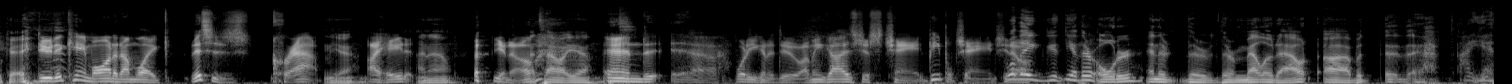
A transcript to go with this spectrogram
Okay. Dude, it came on and I'm like, this is crap. Yeah. I hate it. I know. you know. That's how. I, yeah. and uh, what are you gonna do? I mean, guys just change. People change. You well, know? they yeah they're older and they're they're they're mellowed out. Uh, but uh, I, yeah,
